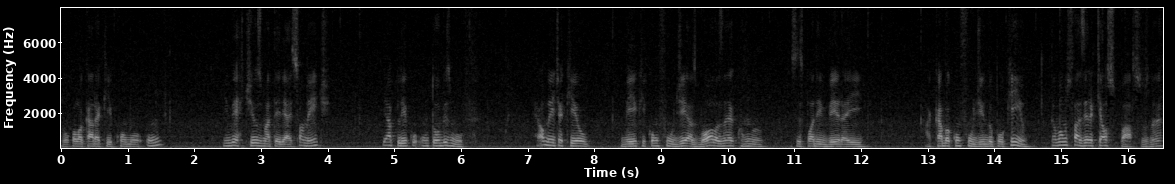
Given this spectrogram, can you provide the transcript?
vou colocar aqui como 1, invertir os materiais somente, e aplico um Turbo Smooth. Realmente aqui eu meio que confundi as bolas, né, como vocês podem ver aí, acaba confundindo um pouquinho. Então vamos fazer aqui aos passos, né.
